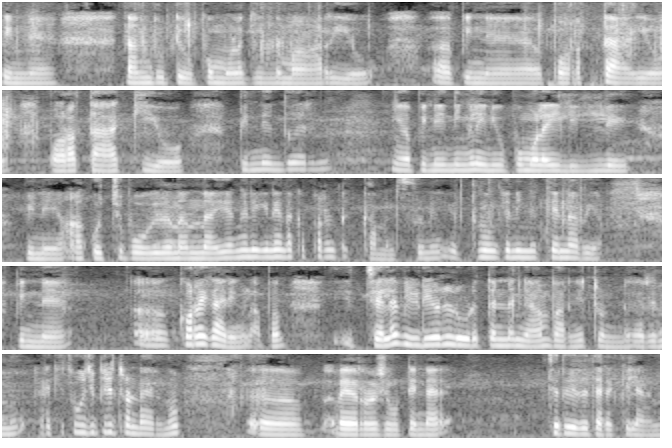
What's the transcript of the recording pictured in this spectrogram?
പിന്നെ നന്ദുട്ടി ഉപ്പും മുളക് ഇന്ന് മാറിയോ? പിന്നെ പുറത്തായോ? പുറത്താക്കിയോ? പിന്നെ എന്തുമായിരുന്നു പിന്നെ നിങ്ങൾ ഇനി ഉപ്പുമുളകിലില്ലേ? പിന്നെ ആ കൊച്ചു പോയത് നന്നായി അങ്ങനെ ഇങ്ങനെ എന്നൊക്കെ പറഞ്ഞിട്ട് കമൻസിന് എടുത്ത് നോക്കിയാൽ നിങ്ങൾക്ക് തന്നെ അറിയാം. പിന്നെ കുറേ കാര്യങ്ങൾ അപ്പം ചില വീഡിയോകളിലൂടെ തന്നെ ഞാൻ പറഞ്ഞിട്ടുണ്ട് ആയിരുന്നു ഇടയ്ക്ക് സൂചിപ്പിച്ചിട്ടുണ്ടായിരുന്നു വേറൊരു ഷൂട്ടിന്റെ ചെറിയൊരു തിരക്കിലാണ്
